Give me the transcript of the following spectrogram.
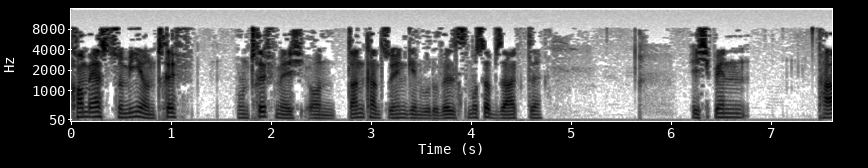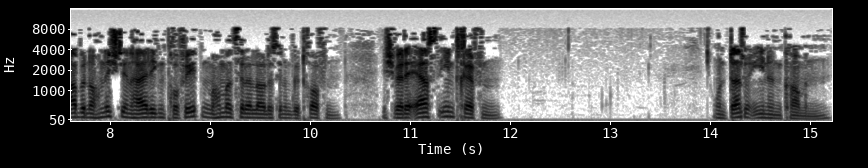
komm erst zu mir und triff, und triff mich und dann kannst du hingehen, wo du willst. Musab sagte, ich bin, habe noch nicht den heiligen Propheten Muhammad getroffen. Ich werde erst ihn treffen und dann zu ihnen kommen.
